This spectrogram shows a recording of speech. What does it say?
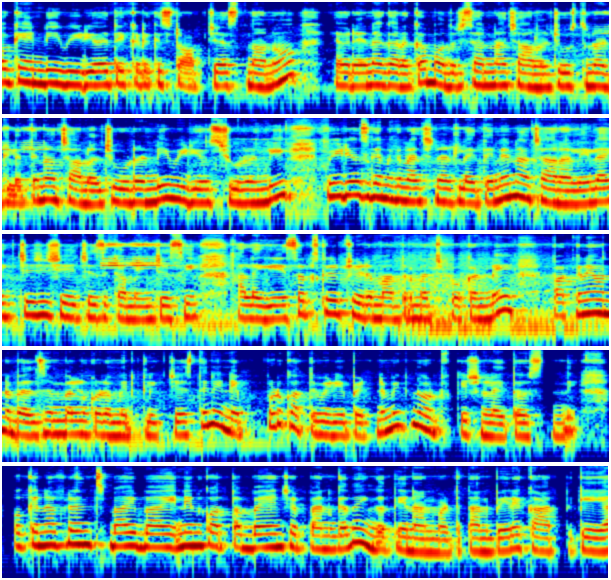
ఓకే అండి ఈ వీడియో అయితే ఇక్కడికి స్టాప్ చేస్తున్నాను. ఎవరైనా కనుక మొదటిసారి నా ఛానల్ చూస్తున్నట్లయితే నా ఛానల్ చూడండి వీడియోస్ చూడండి. వీడియోస్ కనుక నచ్చినట్లయితేనే నా ఛానల్ని లైక్ చేసి షేర్ చేసి కమెంట్ చేసి అలాగే సబ్స్క్రైబ్ చేయడం మాత్రం మర్చిపోకండి. పక్కనే ఉన్న బెల్ సింబల్ని కూడా మీరు క్లిక్ చేస్తే నేను ఎప్పుడు కొత్త వీడియో పెట్టినా మీకు నోటిఫికేషన్లు అయితే వస్తుంది. ఓకేనా ఫ్రెండ్స్ బాయ్ బాయ్. నేను కొత్త అబ్బాయి అని చెప్పాను కదా ఇంకో తిన అనమాట తన పేరే కార్తికేయ.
